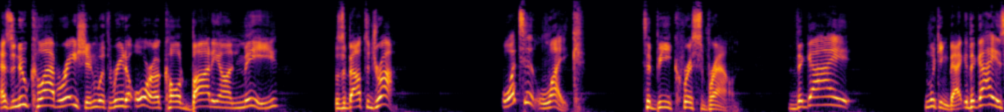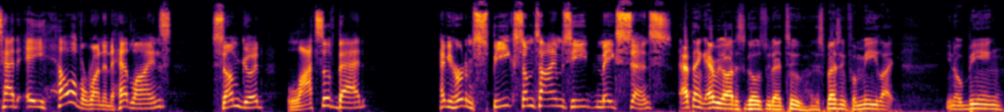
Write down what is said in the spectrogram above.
as a new collaboration with Rita Ora called Body on Me was about to drop. What's it like to be Chris Brown? The guy, looking back, the guy has had a hell of a run in the headlines. Some good, lots of bad. Have you heard him speak? Sometimes he makes sense. I think every artist goes through that too, especially for me, like, you know, being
